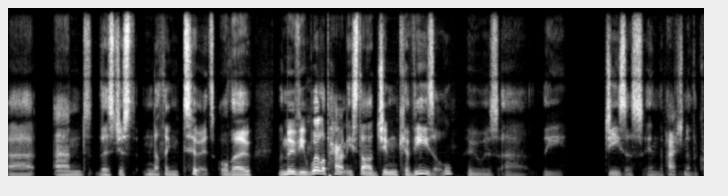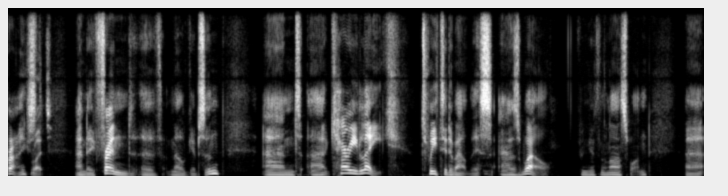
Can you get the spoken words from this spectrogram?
Uh, and there's just nothing to it. Although the movie will apparently star Jim Caviezel, who was uh, the Jesus in The Passion of the Christ, Right. And a friend of Mel Gibson. And uh, Kari Lake tweeted about this as well. If we can go to the last one. Uh,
